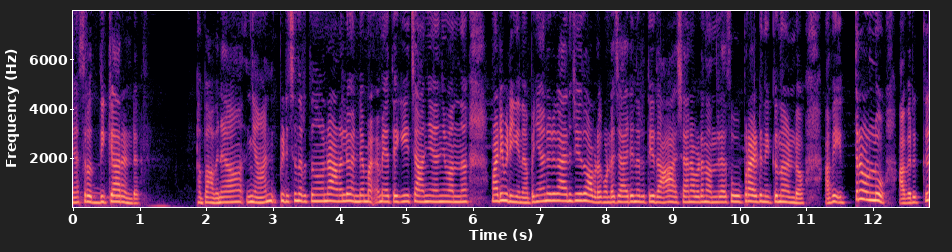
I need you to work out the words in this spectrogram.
ഞാൻ ശ്രദ്ധിക്കാറുണ്ട്. അപ്പോൾ അവന് ഞാൻ പിടിച്ചു നിർത്തുന്നതുകൊണ്ടാണല്ലോ എന്റെ മേത്തേക്ക് ചാഞ്ഞ് ചാഞ്ഞ് വന്ന് മടി പിടിക്കുന്നത് അപ്പോൾ ഞാനൊരു കാര്യം ചെയ്തു. അവിടെ കൊണ്ട് ചാരി നിർത്തിയത്. ആ ആശാൻ അവിടെ നല്ല സൂപ്പറായിട്ട് നിൽക്കുന്നുണ്ടോ അപ്പോൾ ഇത്രേ ഉള്ളൂ. അവർക്ക്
